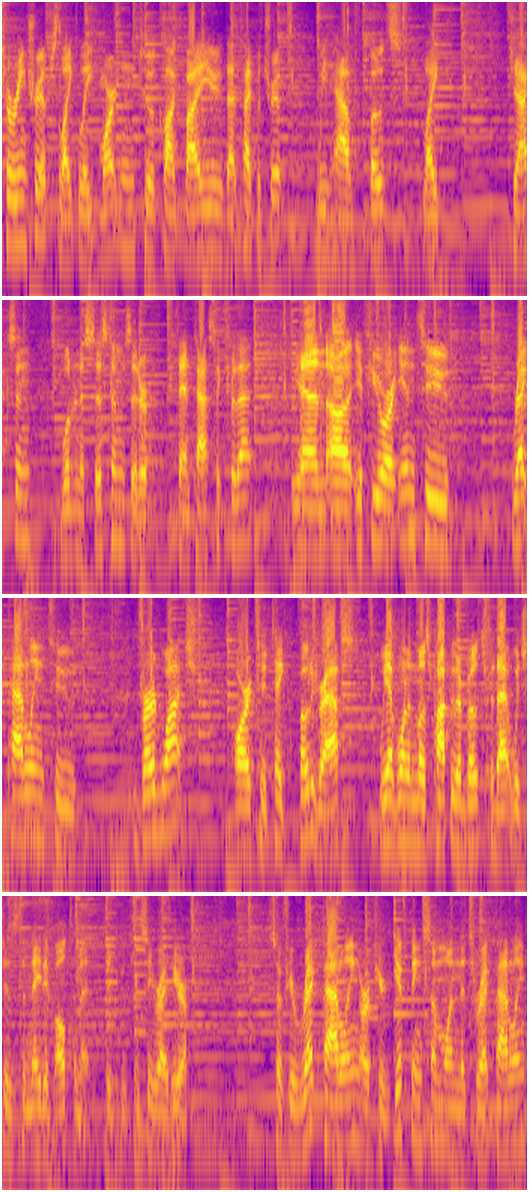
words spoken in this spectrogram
touring trips like Lake Martin, Two O'Clock Bayou, that type of trip, we have boats like Jackson Wilderness Systems that are fantastic for that. And uh, if you are into rec paddling to bird watch or to take photographs, we have one of the most popular boats for that, which is the Native Ultimate that you can see right here. So if you're rec paddling or if you're gifting someone that's rec paddling,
